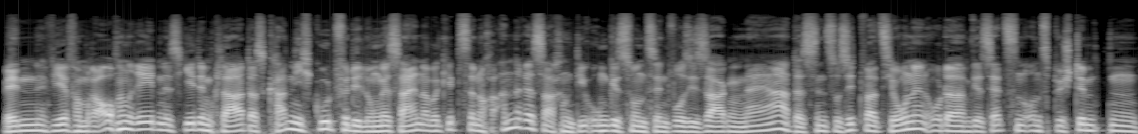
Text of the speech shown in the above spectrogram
Wenn wir vom Rauchen reden, ist jedem klar, das kann nicht gut für die Lunge sein, aber gibt es da noch andere Sachen, die ungesund sind, wo Sie sagen, naja, das sind so Situationen oder wir setzen uns bestimmten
